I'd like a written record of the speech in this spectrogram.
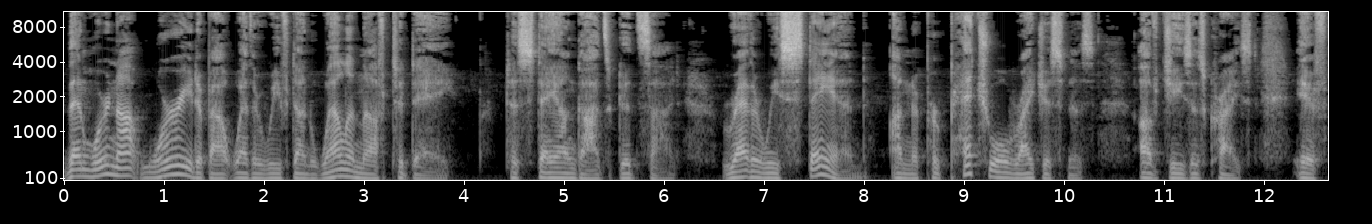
then we're not worried about whether we've done well enough today to stay on God's good side. Rather, we stand on the perpetual righteousness of Jesus Christ. If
